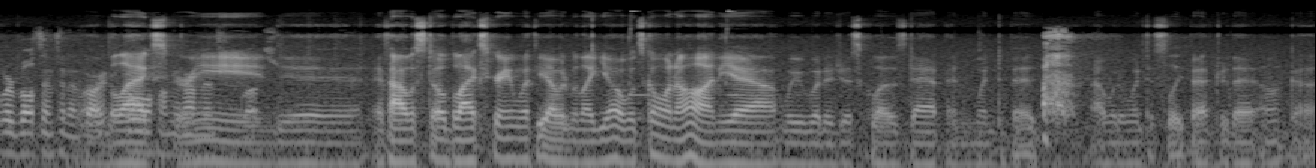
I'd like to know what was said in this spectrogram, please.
we're both infinite or black. black I mean, screen. infinite black screen. Yeah, if I was still black screen with you, I would have been like, "Yo, what's going on?" Yeah, we would have just closed app and went to bed. I would have went to sleep after that. Oh God.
